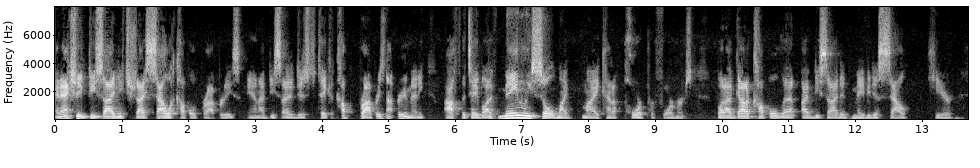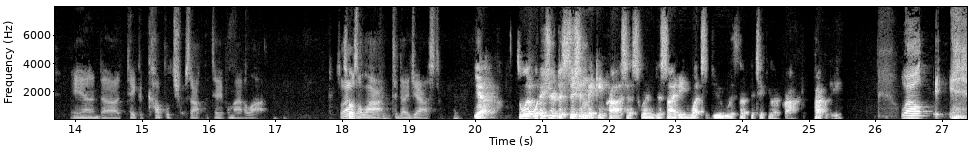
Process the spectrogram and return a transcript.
and actually deciding should I sell a couple of properties. And I've decided just to take a couple properties, not very many, off the table. I've mainly sold my my kind of poor performers, but I've got a couple that I've decided maybe to sell here and uh, take a couple chips off the table, not a lot. So that so, was a lot to digest. Yeah. So what, what is your decision making process when deciding what to do with a particular pro- property? Well, it,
